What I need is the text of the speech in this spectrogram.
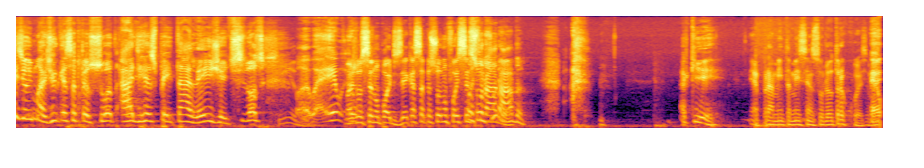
Mas eu imagino que essa pessoa há de respeitar a lei, gente. Se nós, eu, Mas você não pode dizer que essa pessoa não foi censurada. Foi censurada. Aqui. É, para mim também censura é outra coisa. É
